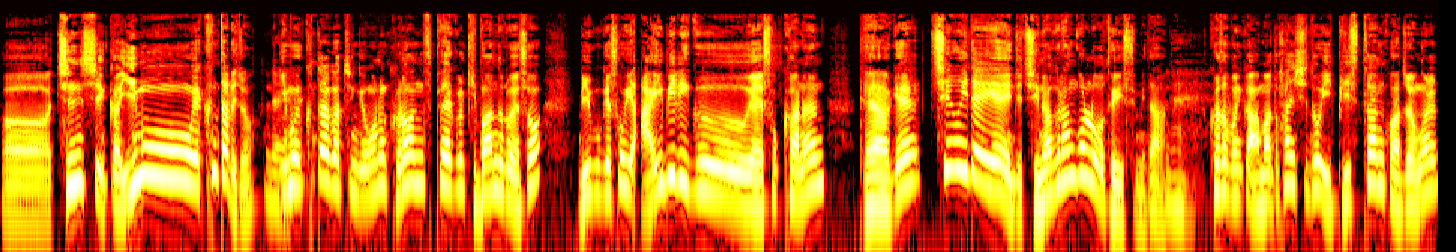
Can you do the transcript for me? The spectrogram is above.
어, 진 씨, 그러니까 이모의 큰딸이죠. 네. 이모의 큰딸 같은 경우는 그런 스펙을 기반으로 해서 미국의 소위 아이비리그에 속하는 대학의 치의대에 이제 진학을 한 걸로 되어 있습니다. 네. 그러다 보니까 아마도 한 씨도 이 비슷한 과정을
